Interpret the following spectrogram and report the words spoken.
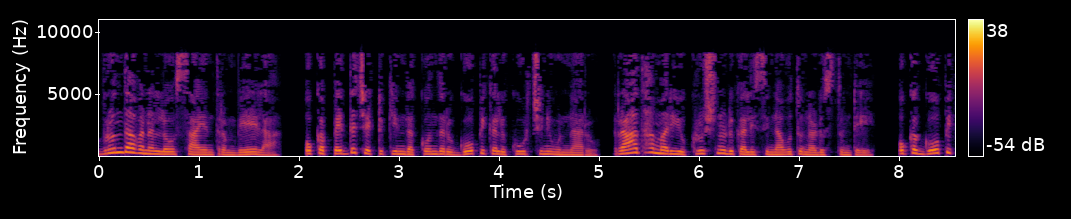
బృందావనంలో సాయంత్రం వేళ ఒక పెద్ద చెట్టు కింద కొందరు గోపికలు కూర్చుని ఉన్నారు. రాధ మరియు కృష్ణుడు కలిసి నవ్వుతూ నడుస్తుంటే ఒక గోపిక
